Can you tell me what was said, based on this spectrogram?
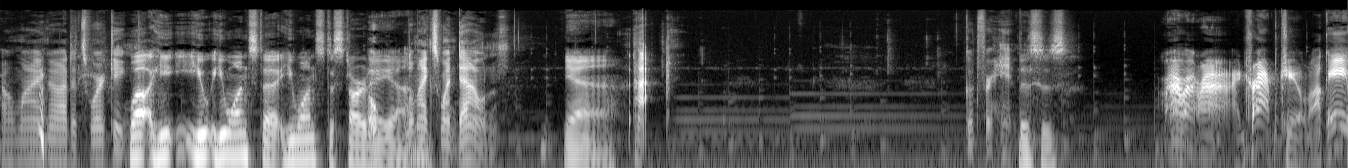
Oh my god, it's working. Well, he he he wants to he wants to start oh, a um, Lomax went down. yeah. Good for him. This is. I trapped you, Lucky.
